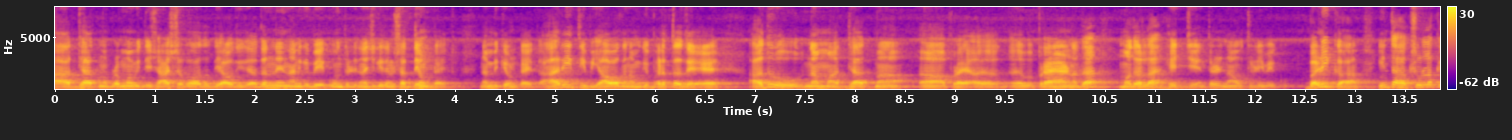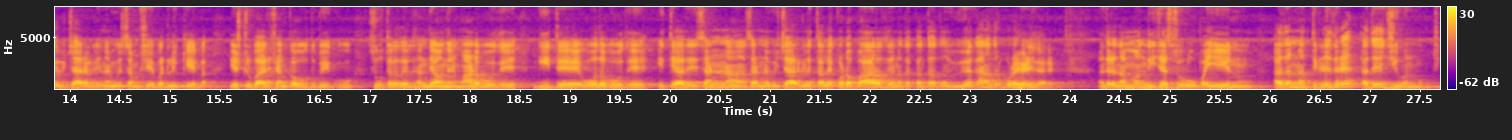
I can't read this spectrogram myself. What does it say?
ಆ ಅಧ್ಯಾತ್ಮ ಬ್ರಹ್ಮವಿದ್ಯೆ ಶಾಶ್ವತವಾದದ್ದು ಯಾವುದಿದೆ? ಅದನ್ನೇ ನನಗೆ ಬೇಕು ಅಂತೇಳಿ ನಚಿಕೇತನ ಶ್ರದ್ಧೆ ಉಂಟಾಯಿತು, ನಂಬಿಕೆ ಉಂಟಾಯಿತು. ಆ ರೀತಿ ಯಾವಾಗ ನಮಗೆ ಬರ್ತದೆ, ಅದು ನಮ್ಮ ಅಧ್ಯಾತ್ಮ ಪ್ರಯಾಣದ ಮೊದಲ ಹೆಜ್ಜೆ ಅಂತೇಳಿ ನಾವು ತಿಳಿಬೇಕು. ಬಳಿಕ ಇಂತಹ ಕ್ಷುಲ್ಲಕ ವಿಚಾರಗಳಿಗೆ ನಮಗೆ ಸಂಶಯ ಬರಲಿಕ್ಕೆ ಇಲ್ಲ. ಎಷ್ಟು ಬಾರಿ ಶಂಕ ಓದಬೇಕು, ಸೂತಕದಲ್ಲಿ ಸಂಧ್ಯಾವಂದನೆ ಮಾಡಬಹುದೇ, ಗೀತೆ ಓದಬಹುದೇ ಇತ್ಯಾದಿ ಸಣ್ಣ ಸಣ್ಣ ವಿಚಾರಗಳಿಗೆ ತಲೆ ಕೊಡಬಾರದು ಎನ್ನತಕ್ಕಂಥದ್ದು ವಿವೇಕಾನಂದರು ಕೂಡ ಹೇಳಿದ್ದಾರೆ. ಅಂದರೆ ನಮ್ಮ ನಿಜ ಸ್ವರೂಪ ಏನು, ಅದನ್ನು ತಿಳಿದರೆ ಅದೇ ಜೀವನ್ಮುಕ್ತಿ.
